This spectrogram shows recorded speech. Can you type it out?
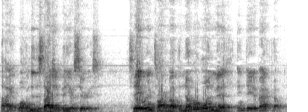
Hi, welcome to this CyGem video series. Today we're going to talk about the number one myth in data backup.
